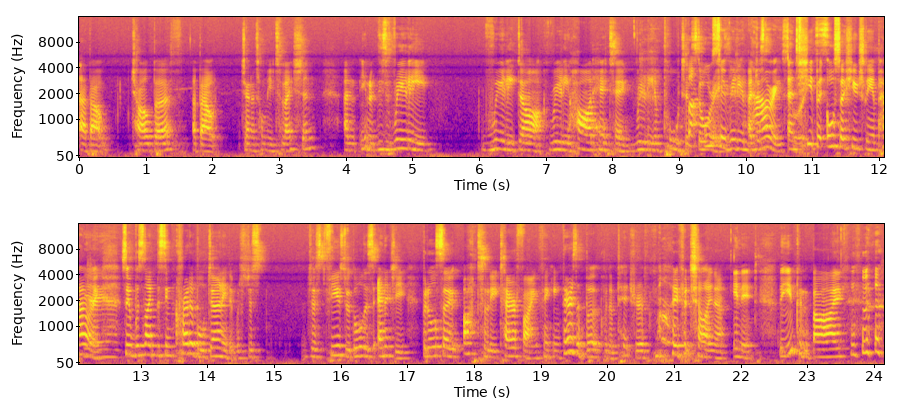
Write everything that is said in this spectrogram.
about childbirth, about genital mutilation, and you know these really, really dark, really hard hitting, really important But stories. also really And just- empowering and stories. hu- but also hugely empowering. Yeah, yeah. So it was like this incredible journey that was just just fused with all this energy, but also utterly terrifying. Thinking there is a book with a picture of my vagina in it that you can buy.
